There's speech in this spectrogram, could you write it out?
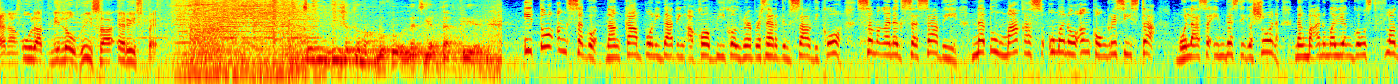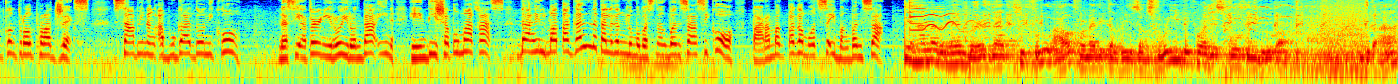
Yan ang ulat ni Lovisa Erispe. So hindi siya tumakbo. Let's get that clear. Ito ang sagot ng kampo ni dating ako Bicol Representative Saldico sa mga nagsasabi na tumakas umano ang kongresista mula sa investigasyon ng maanumalyang ghost flood control projects. Sabi ng abogado ni Ko na si Attorney Roy Rondain hindi siya tumakas dahil matagal na talagang lumabas ng bansa si Ko para magpagamot sa ibang bansa. Hannah remember that he flew out for medical reasons way before this whole thing blew up. Diba?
